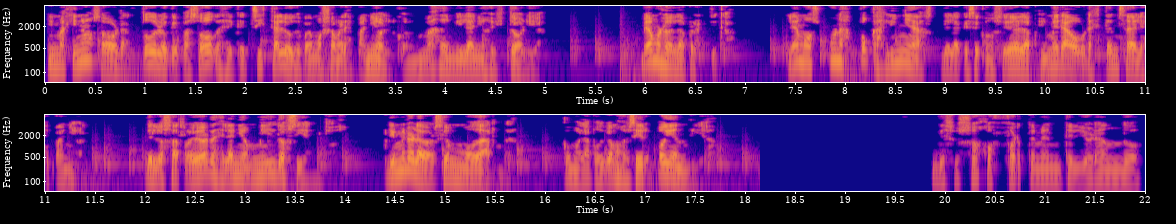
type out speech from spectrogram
Imaginemos ahora todo lo que pasó desde que existe algo que podemos llamar español, con más de mil años de historia. Veámoslo en la práctica. Leamos unas pocas líneas de la que se considera la primera obra extensa del español, de los alrededores del año 1200. Primero la versión moderna, como la podríamos decir hoy en día. De sus ojos fuertemente llorando,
